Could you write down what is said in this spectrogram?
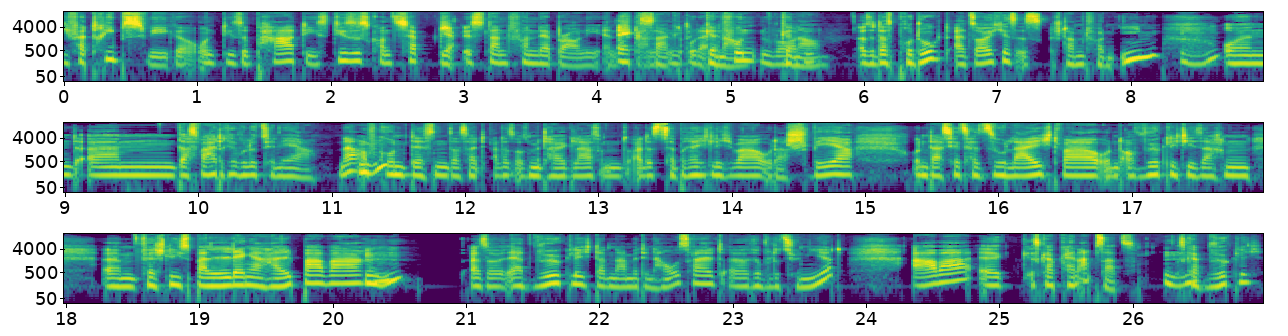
die Vertriebswege und diese Partys, dieses Konzept Ja. ist dann von der Brownie entstanden Exakt, oder genau, erfunden worden. Genau. Also das Produkt als solches ist, stammt von ihm und ähm, das war halt revolutionär, ne? aufgrund dessen, dass halt alles aus Metallglas und alles zerbrechlich war oder schwer und das jetzt halt so leicht war und auch wirklich die Sachen ähm, verschließbar länger haltbar waren. Also er hat wirklich dann damit den Haushalt äh, revolutioniert, aber äh, es gab keinen Absatz. Es gab wirklich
